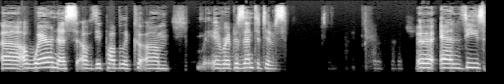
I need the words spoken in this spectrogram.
uh, awareness of the public um, representatives. Uh, and these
